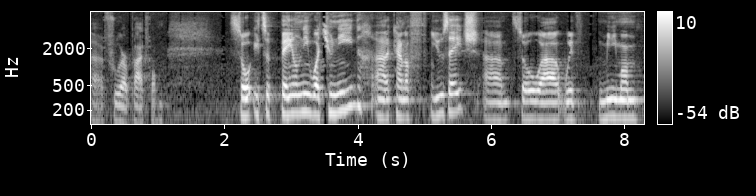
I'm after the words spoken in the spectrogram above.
uh, through our platform. So it's a pay only what you need uh, kind of usage. Um, so with minimum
